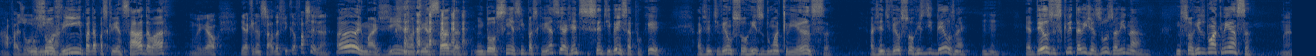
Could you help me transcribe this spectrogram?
Ah, faz o os ovinho lá. ovinhos para dar para as criançadas lá. Legal. E a criançada fica faceira, né? Ah, imagina uma criançada, um docinho assim para as crianças e a gente se sente bem, sabe por quê? A gente vê um sorriso de uma criança, a gente vê o sorriso de Deus, né? Uhum. É Deus escrito ali, Jesus ali na, no sorriso de uma criança. É,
